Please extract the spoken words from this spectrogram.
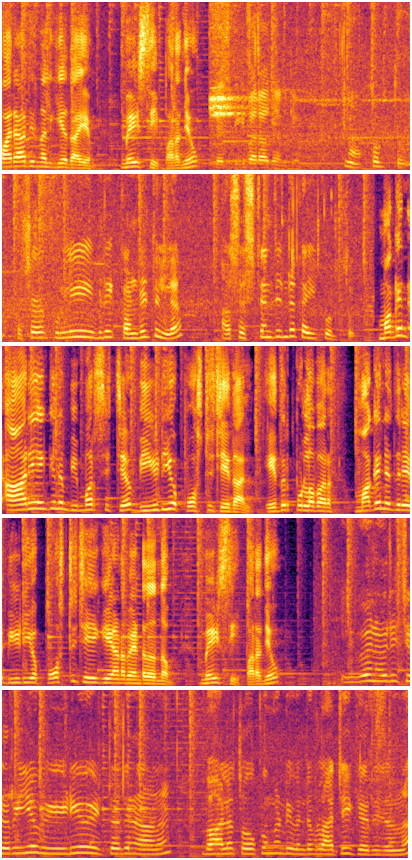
പരാതി നൽകിയതായും മേഴ്സി പറഞ്ഞു. ആ കൊടുത്തു. പക്ഷേ പുള്ളി ഇവിടെ കണ്ടിട്ടില്ല. അസിസ്റ്റന്റിന്റെ കൈ കൊടുത്തു. മകൻ ആരെയെങ്കിലും വിമർശിച്ച് വീഡിയോ പോസ്റ്റ് ചെയ്താൽ എതിർപ്പുള്ളവർ മകനെതിരെ വീഡിയോ പോസ്റ്റ് ചെയ്യുകയാണ് വേണ്ടതെന്നും മേഴ്സി പറഞ്ഞു. ഇവൻ ഒരു ചെറിയ വീഡിയോ ഇട്ടതിനാണ് ബാല തോക്കും കൊണ്ട് ഇവന്റെ ഫ്ലാറ്റിൽ കയറി ചെന്ന്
